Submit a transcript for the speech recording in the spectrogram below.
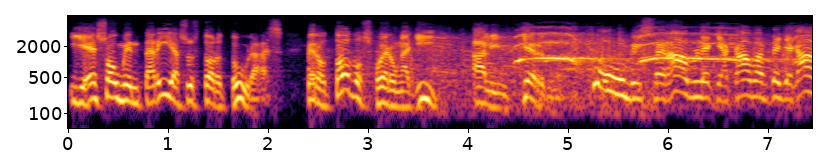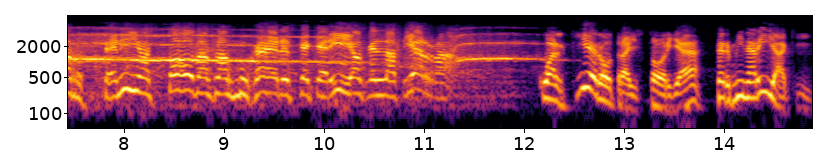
y eso aumentaría sus torturas. Pero todos fueron allí, al infierno. Tú, miserable que acabas de llegar, tenías todas las mujeres que querías en la tierra. Cualquier otra historia terminaría aquí.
